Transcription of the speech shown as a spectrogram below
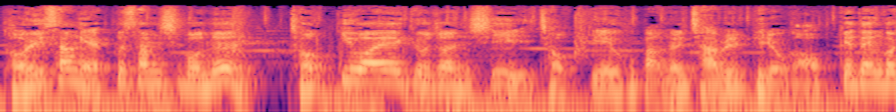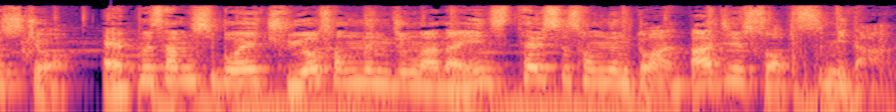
더 이상 F-35는 적기와의 교전 시 적기의 후방을 잡을 필요가 없게 된 것이죠. F-35의 주요 성능 중 하나인 스텔스 성능 또한 빠질 수 없습니다.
